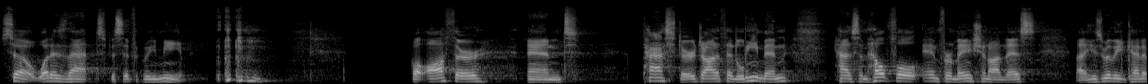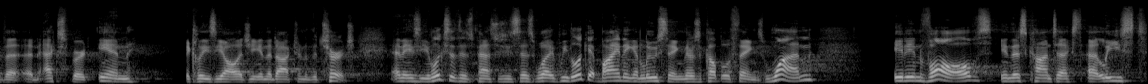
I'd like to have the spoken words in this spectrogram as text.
So, what does that specifically mean? well, author and pastor Jonathan Leeman has some helpful information on this uh, he's really kind of a, an expert in ecclesiology and the doctrine of the church. And as he looks at this passage, he says, well, if we look at binding and loosing, there's a couple of things. One, it involves, in this context, at least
